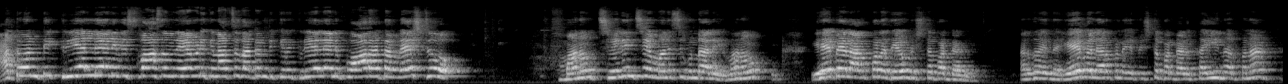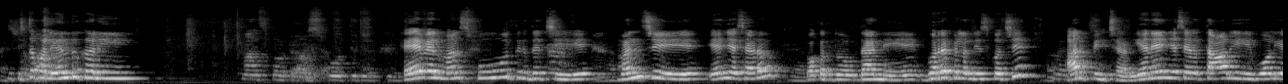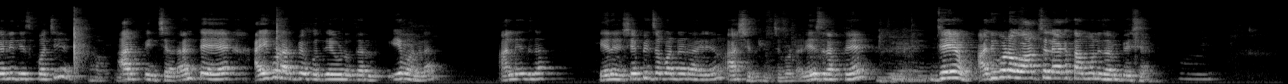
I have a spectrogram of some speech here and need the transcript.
అటువంటి క్రియలు లేని విశ్వాసం దేవుడికి నచ్చదు. అటువంటి క్రి- క్రియలు లేని పోరాటం వేస్ట్. మనం చెలించే మనిషికి ఉండాలి. మనం హేబేల అర్పణ దేవుడు ఇష్టపడ్డాడు. అర్థమైందా? హేబేల అర్పణ ఇష్టపడ్డాడు. కయ్యి అర్పణ ఇష్టపడలేదు ఎందుకని? హేబేల్ మనస్ఫూర్తిగా తెచ్చి మంచి ఏం చేశాడు? ఒక దాన్ని గొర్రె పిల్లని తీసుకొచ్చి అర్పించాడు. ఈయన ఏం చేశాడు? తాళు ఈ బోలి అన్ని తీసుకొచ్చి అర్పించాడు. అంటే అవి కూడా అర్పేపోతే దేవుడు దాన్ని ఏమనడా అనలేదుగా? ఈయన శపించబడ్డాడు ఆయన ఆశీర్వదించబడ్డాడు. ఏసు రక్తమే జయం. అది కూడా వార్చలేక తమ్ముని చంపేశాడు.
